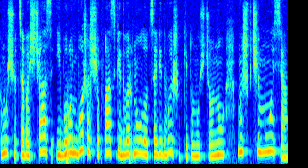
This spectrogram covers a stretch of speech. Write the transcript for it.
Тому що це ваш час, і боронь Боже, щоб вас відвернуло це від вишивки, тому що ну ми ж вчимося.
